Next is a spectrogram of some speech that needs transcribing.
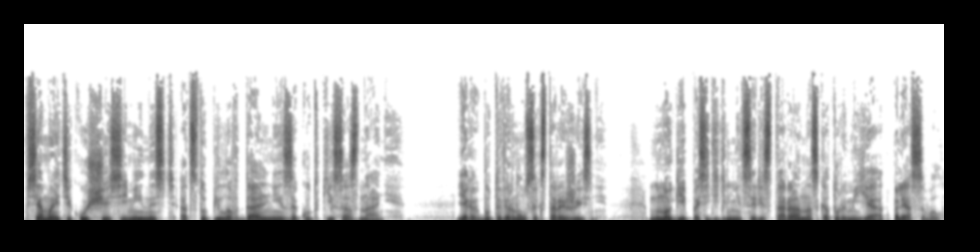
Вся моя текущая семейность отступила в дальние закутки сознания. Я как будто вернулся к старой жизни. Многие посетительницы ресторана, с которыми я отплясывал,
